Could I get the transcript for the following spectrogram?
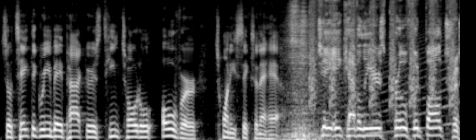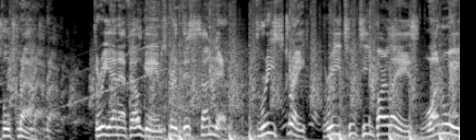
So take the Green Bay Packers team total over 26 and a half. JA Cavaliers Pro Football Triple Crown. Three NFL games for this Sunday. Three straight, three two team parlays, one week,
